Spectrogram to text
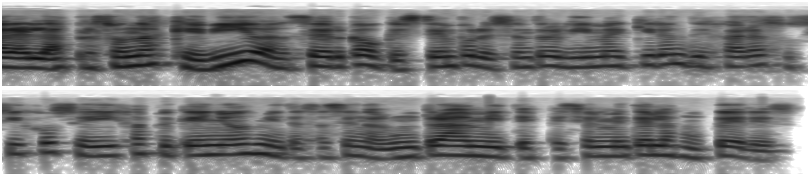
para las personas que vivan cerca o que estén por el centro de Lima y quieran dejar a sus hijos e hijas pequeños mientras hacen algún trámite, especialmente las mujeres,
